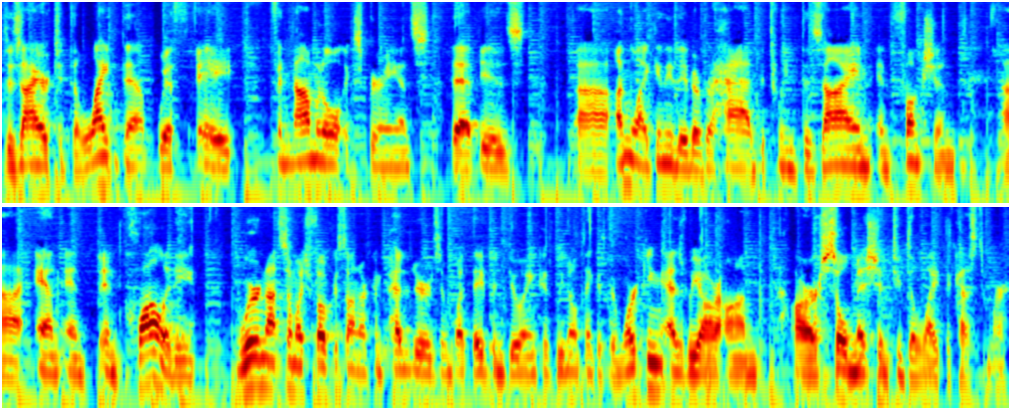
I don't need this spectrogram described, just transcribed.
desire to delight them with a phenomenal experience that is uh, unlike any they've ever had between design and function uh, and, and, and quality we're not so much focused on our competitors and what they've been doing because we don't think it's been working as we are on our sole mission to delight the customer.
